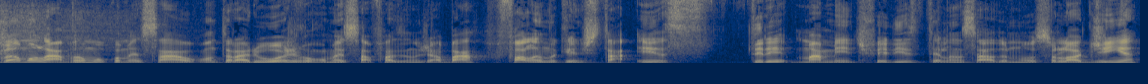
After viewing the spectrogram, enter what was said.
Vamos lá, vamos começar ao contrário hoje, vamos começar fazendo jabá, falando que a gente está extremamente feliz de ter lançado o nosso Lodinha.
